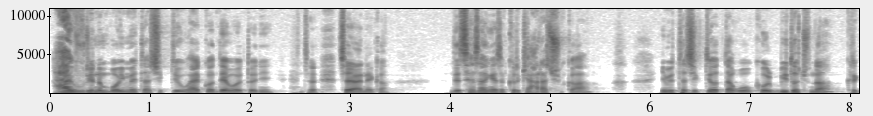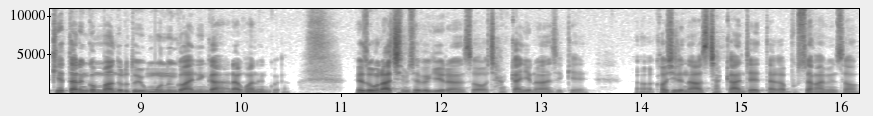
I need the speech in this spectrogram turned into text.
아 우리는 뭐 2m씩 뛰고 할 건데 뭐 했더니 저, 저희 아내가 근데 세상에서 그렇게 알아줄까? 2m씩 뛰었다고 그걸 믿어주나? 그렇게 했다는 것만으로도 욕먹는 거 아닌가라고 하는 거야. 그래서 오늘 아침 새벽에 일어나서 잠깐 일어나서 이렇게 어, 거실에 나와서 잠깐 앉아 있다가 묵상하면서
